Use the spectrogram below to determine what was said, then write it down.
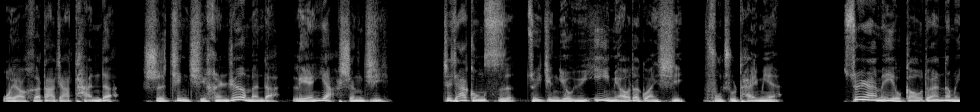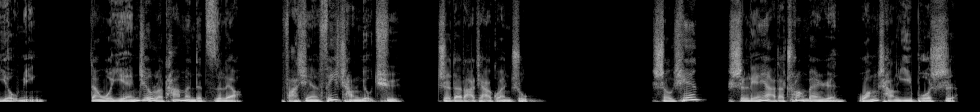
我要和大家谈的是近期很热门的联雅生计。这家公司最近由于疫苗的关系浮出台面，虽然没有高端那么有名，但我研究了他们的资料，发现非常有趣，值得大家关注。首先。是联雅的创办人王长怡博士，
